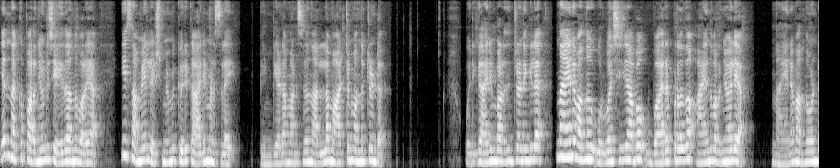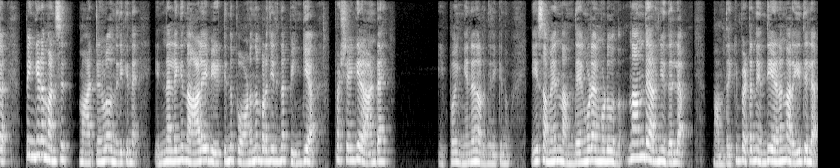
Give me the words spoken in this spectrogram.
എന്നൊക്കെ പറഞ്ഞുകൊണ്ട് ചെയ്താന്ന് പറയാ. ഈ സമയം ലക്ഷ്മിയമ്മയ്ക്ക് ഒരു കാര്യം മനസ്സിലായി. പിങ്കിയുടെ മനസ്സിൽ നല്ല മാറ്റം വന്നിട്ടുണ്ട്. ഒരു കാര്യം പറഞ്ഞിട്ടുണ്ടെങ്കിൽ നയന വന്ന് ഉർവശിശാപ ഉപകാരപ്രദം ആയെന്ന് പറഞ്ഞ പോലെയാ. നയന വന്നുകൊണ്ട് പിങ്കിയുടെ മനസ്സിൽ മാറ്റങ്ങൾ വന്നിരിക്കുന്നത് ഇന്നല്ലെങ്കിൽ നാളെ വീട്ടിൽ നിന്ന് പോകണമെന്നും പറഞ്ഞിരുന്ന പിങ്കിയാ. പക്ഷേങ്കിൽ ആണ്ടേ ഇപ്പൊ ഇങ്ങനെ നടന്നിരിക്കുന്നു. ഈ സമയം നന്ദയും കൂടെ അങ്ങോട്ട് വന്നു. നന്ദ അറിഞ്ഞു ഇതല്ല. നന്ദയ്ക്കും പെട്ടെന്ന് എന്ത് ചെയ്യണമെന്ന് അറിയത്തില്ല.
